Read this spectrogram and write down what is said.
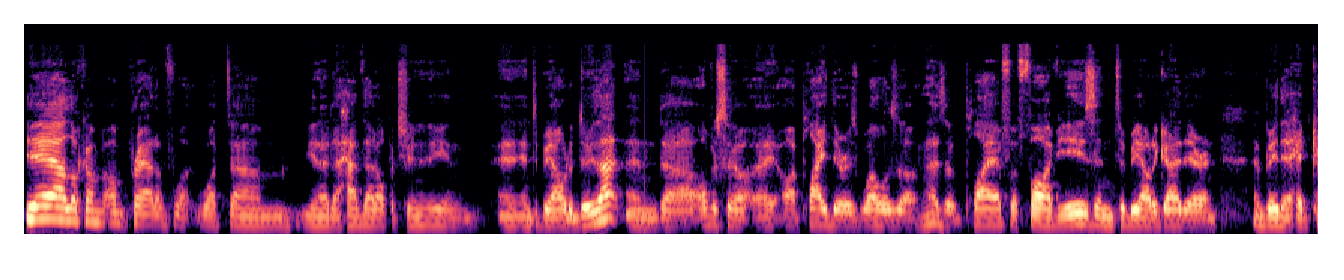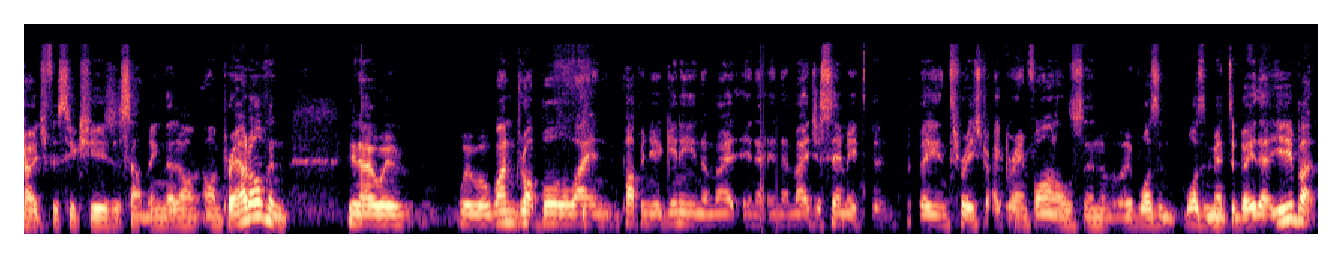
Yeah, look, I'm I'm proud of what what um, you know to have that opportunity and and, and to be able to do that. And uh, obviously, I, I played there as well as a as a player for five years, and to be able to go there and and be their head coach for six years is something that I'm, I'm proud of. And you know, we we were one drop ball away in Papua New Guinea in a, ma- in a, in a major semi to, to, be in three straight grand finals, and it wasn't wasn't meant to be that year. But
